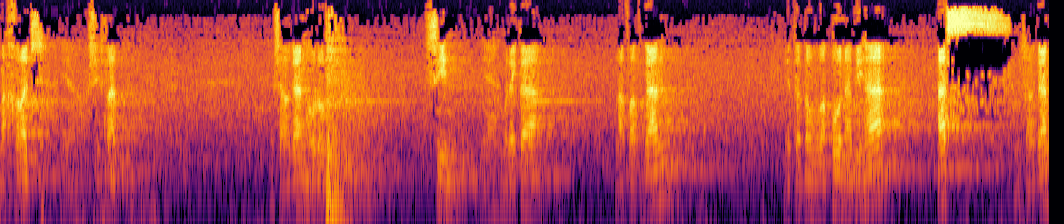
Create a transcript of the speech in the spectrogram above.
makhraj ya, sifat. Misalkan huruf sin. Ya, mereka lafazkan yatatawwaquna biha as misalkan.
